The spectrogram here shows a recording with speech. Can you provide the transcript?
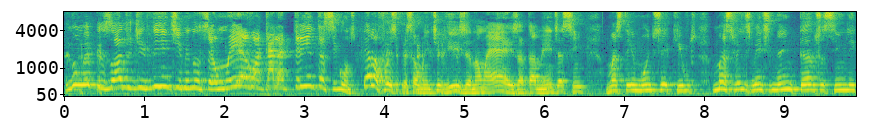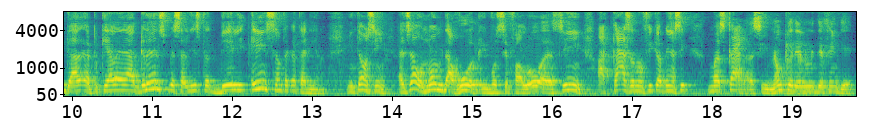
num episódio de 20 minutos. É um erro a cada 30 segundos. Ela foi especialmente rígida, não é exatamente exatamente assim, mas tem muitos equívocos, mas felizmente nem tantos assim ligados, é porque ela é a grande especialista dele em Santa Catarina. Então, assim, ela diz, ah, o nome da rua que você falou é assim, a casa não fica bem assim, mas, cara, assim, não querendo me defender,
